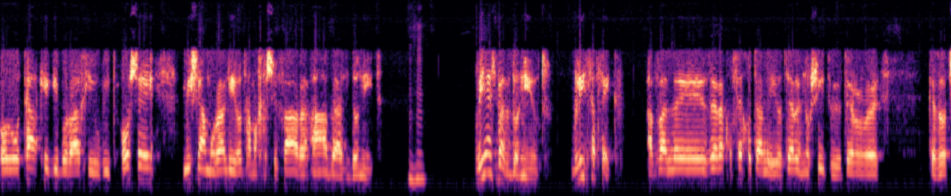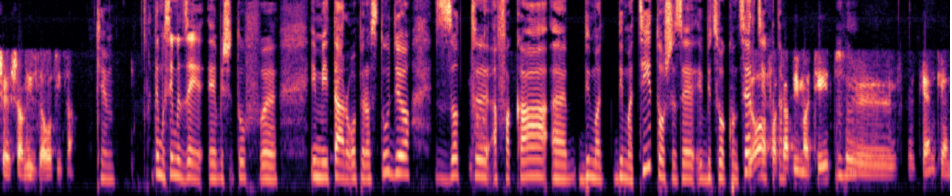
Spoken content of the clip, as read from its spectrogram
או אותה כגיבורה חיובית, או שמי שאמורה להיות המכשפה הרעה והזדונית. Mm-hmm. ויש בה זדוניות, בלי ספק, אבל זה רק הופך אותה ליותר אנושית ויותר כזאת שאפשר להזדהות איתה. כן. אתם עושים את זה אה, בשיתוף אה, עם מיתר אופרה סטודיו. זאת אה, הפקה אה, בימה, בימתית, או שזה ביצוע קונצרטי? לא, הפקה בימתית, כן, כן,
